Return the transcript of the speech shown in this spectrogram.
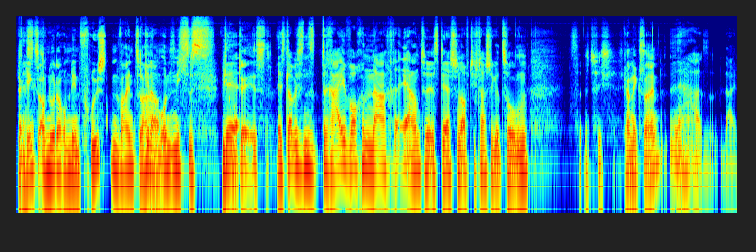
Da das- ging es auch nur darum, den frühesten Wein zu Genau. haben und nicht, Das ist wie der- gut er ist. Ich glaube, es sind drei Wochen nach Ernte ist der schon auf die Flasche gezogen. Das ist natürlich. Kann nix sein. Ja, also nein.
